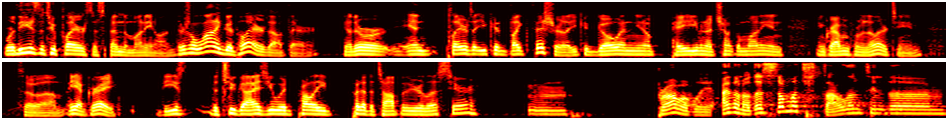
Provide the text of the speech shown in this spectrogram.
were these the two players to spend the money on? There's a lot of good players out there. You know, there were and players that you could like Fisher that you could go and you know pay even a chunk of money and and grab them from another team. So um, yeah, great. These the two guys you would probably put at the top of your list here? Mm, probably. I don't know. There's so much talent in the,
